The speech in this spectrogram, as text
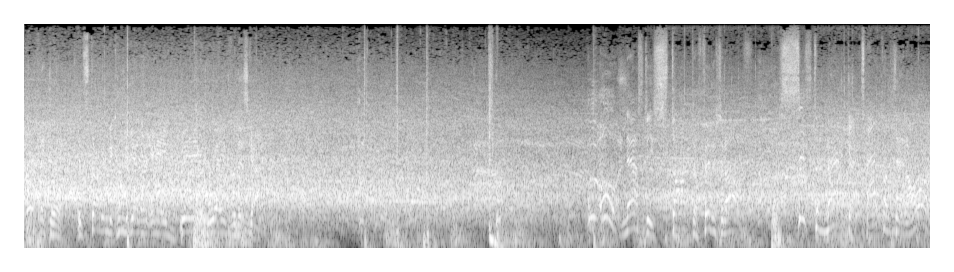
perfectly. It's starting to come together in a big way for this guy. Oh, a nasty stop to finish it off. Systematic attack on that arm.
